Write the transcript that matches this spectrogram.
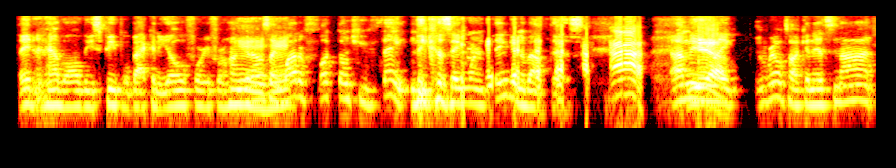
they didn't have all these people back in the old 4400 mm-hmm. i was like mm-hmm. why the fuck don't you think because they weren't thinking about this i mean yeah. like real talking it's not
